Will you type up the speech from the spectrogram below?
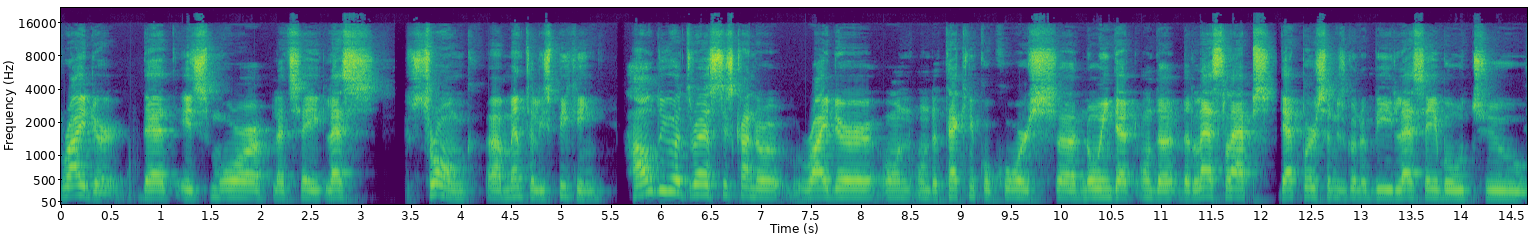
rider that is more, let's say, less strong, uh, mentally speaking. How do you address this kind of rider on, on the technical course, uh, knowing that on the, the last laps, that person is going to be less able to,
